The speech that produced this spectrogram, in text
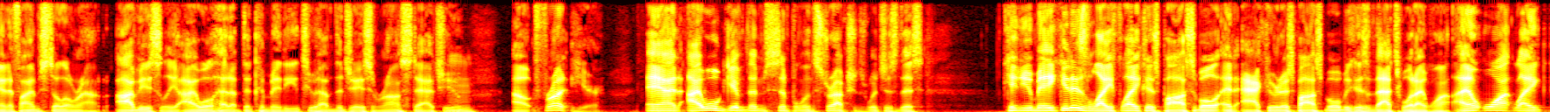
and if I'm still around, obviously I will head up the committee to have the Jason Ross statue Mm. out front here, and I will give them simple instructions, which is this. Can you make it as lifelike as possible and accurate as possible? Because that's what I want. I don't want like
